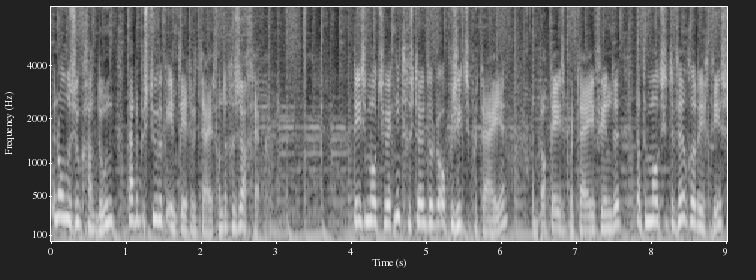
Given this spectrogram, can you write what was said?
een onderzoek gaan doen naar de bestuurlijke integriteit van de gezaghebber. Deze motie werd niet gesteund door de oppositiepartijen, omdat deze partijen vinden dat de motie te veel gericht is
